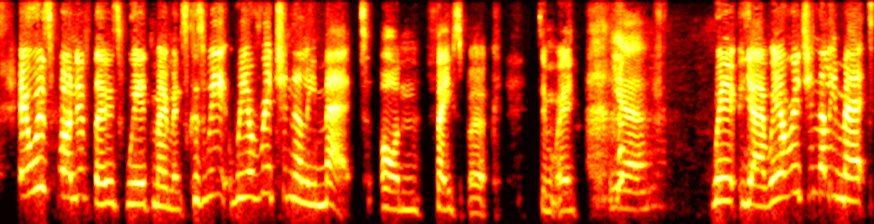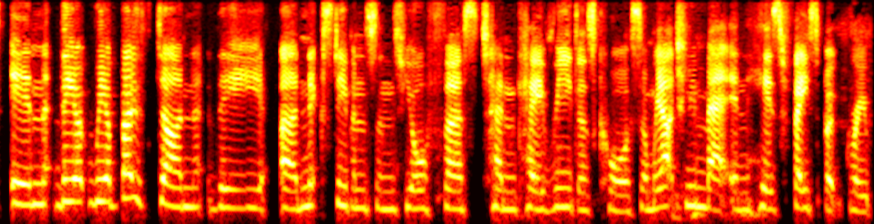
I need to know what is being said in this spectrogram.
it was one of those weird moments because we we originally met on Facebook, didn't we? yeah. We yeah, we originally met in the we have both done the uh, Nick Stevenson's Your First 10K Readers course, and we actually met in his Facebook group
